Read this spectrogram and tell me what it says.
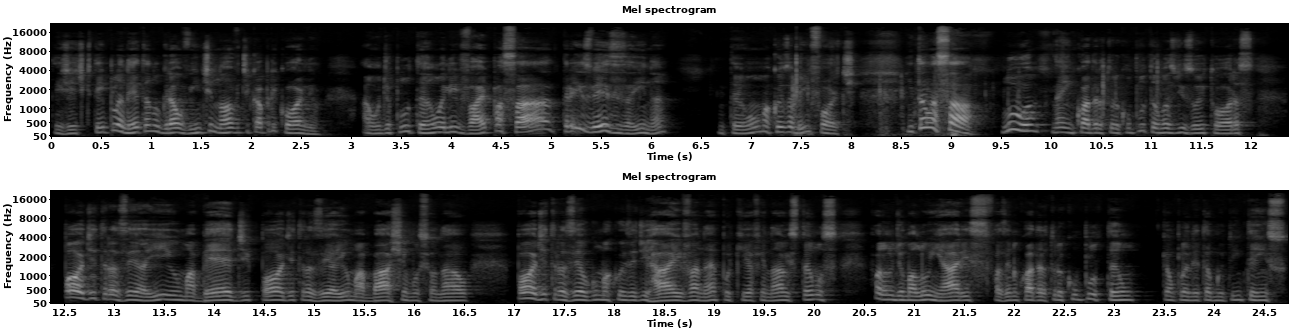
Tem gente que tem planeta no grau 29 de Capricórnio, aonde o Plutão ele vai passar três vezes aí, né? Então, uma coisa bem forte. Então, essa Lua, né, em quadratura com Plutão às 18 horas, pode trazer aí uma bad, pode trazer aí uma baixa emocional, pode trazer alguma coisa de raiva, né? Porque afinal estamos falando de uma Lua em Ares, fazendo quadratura com Plutão, que é um planeta muito intenso.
